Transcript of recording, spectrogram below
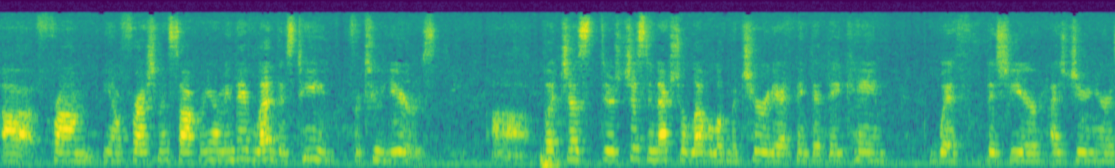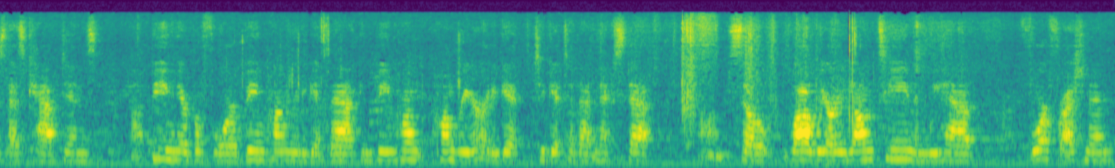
uh, from, you know, freshman, sophomore year, I mean, they've led this team for two years. Uh, but just there's just an extra level of maturity I think that they came with this year as juniors, as captains, uh, being there before, being hungry to get back, and being hung- hungrier to get to get to that next step. Um, so while we are a young team and we have four freshmen,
